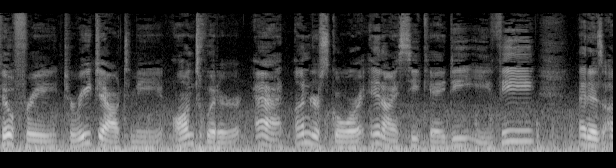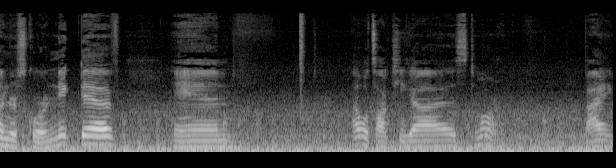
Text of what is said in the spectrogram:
Feel free to reach out to me on Twitter at underscore N I C K D E V. That is underscore Nick Dev. And I will talk to you guys tomorrow. Bye.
